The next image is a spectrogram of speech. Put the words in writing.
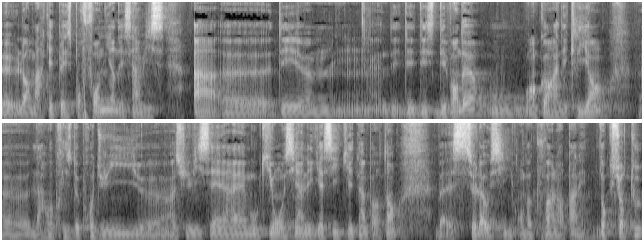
euh, leur marketplace pour fournir des services à des des, des, des, des, vendeurs ou encore à des clients, la reprise de produits, un suivi CRM ou qui ont aussi un legacy qui est important. Bah, Ceux-là aussi, on va pouvoir leur parler. Donc, surtout,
